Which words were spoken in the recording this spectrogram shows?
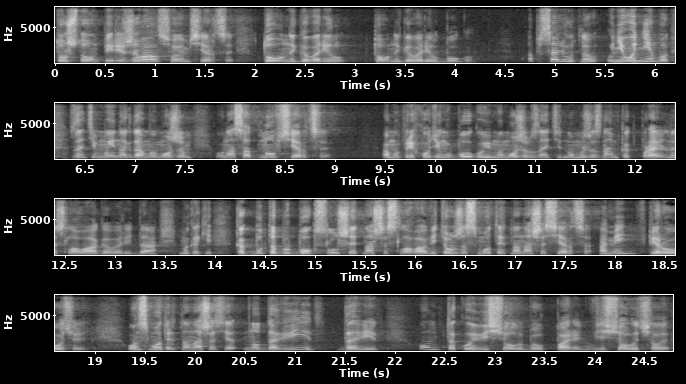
то, что он переживал в своем сердце, то он и говорил, то он и говорил Богу. Абсолютно. У него не было, знаете, мы иногда мы можем, у нас одно в сердце, а мы приходим к Богу, и мы можем, знаете, ну мы же знаем, как правильные слова говорить, да, мы какие, как будто бы Бог слушает наши слова, ведь Он же смотрит на наше сердце, аминь, в первую очередь. Он смотрит на наше сердце, но Давид, Давид, он такой веселый был парень, веселый человек.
